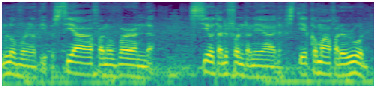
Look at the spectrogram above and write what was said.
love running people. Stay off on the veranda. Stay out at the front of the yard. Stay come off of the road.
